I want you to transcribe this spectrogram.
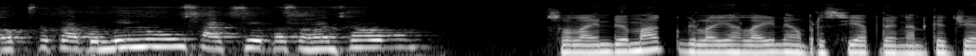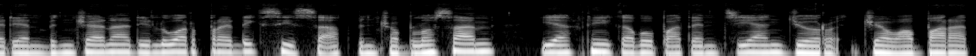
uh, peserta pemilu, saksi pasangan calon, Selain Demak, wilayah lain yang bersiap dengan kejadian bencana di luar prediksi saat pencoblosan, yakni Kabupaten Cianjur, Jawa Barat.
